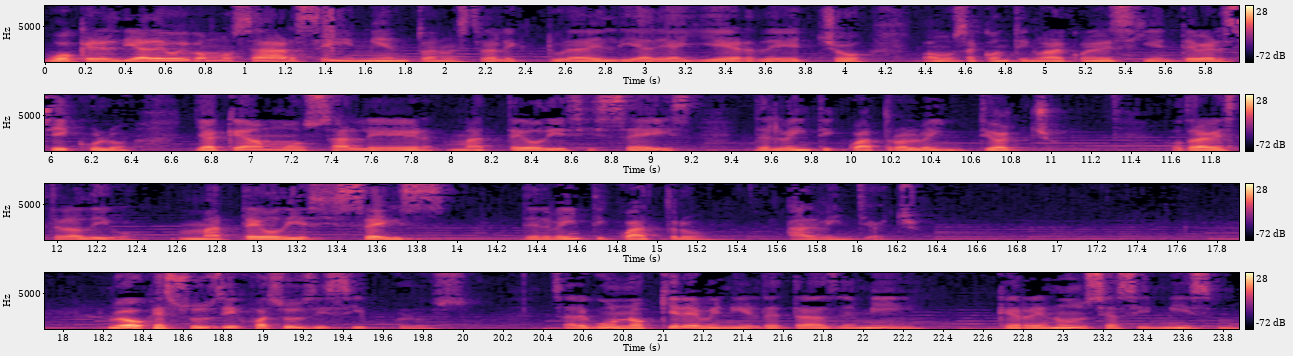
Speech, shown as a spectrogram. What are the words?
Walker, el día de hoy vamos a dar seguimiento a nuestra lectura del día de ayer. De hecho, vamos a continuar con el siguiente versículo, ya que vamos a leer Mateo 16 del 24 al 28. Otra vez te lo digo, Mateo 16 del 24 al 28. Luego Jesús dijo a sus discípulos, si alguno quiere venir detrás de mí, que renuncie a sí mismo,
